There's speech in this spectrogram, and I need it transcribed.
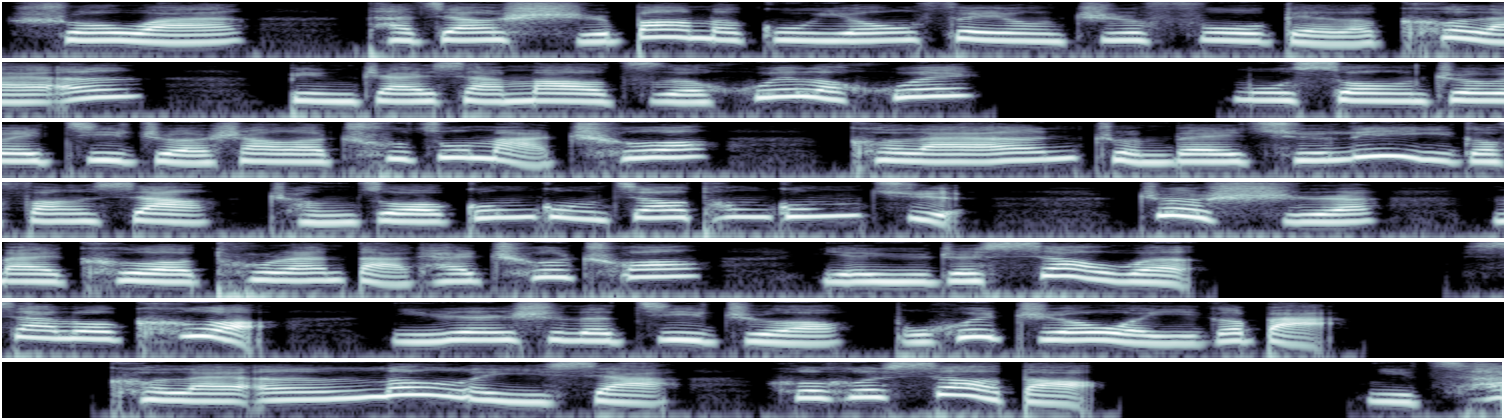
说完，他将十磅的雇佣费用支付给了克莱恩，并摘下帽子挥了挥，目送这位记者上了出租马车。克莱恩准备去另一个方向乘坐公共交通工具。这时，麦克突然打开车窗，揶揄着笑问：“夏洛克，你认识的记者不会只有我一个吧？”克莱恩愣了一下，呵呵笑道：“你猜，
